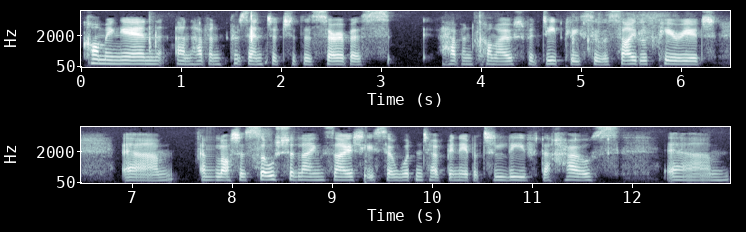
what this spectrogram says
Coming in and having presented to the service, having come out of a deeply suicidal period, um, a lot of social anxiety, so wouldn't have been able to leave the house. Um,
